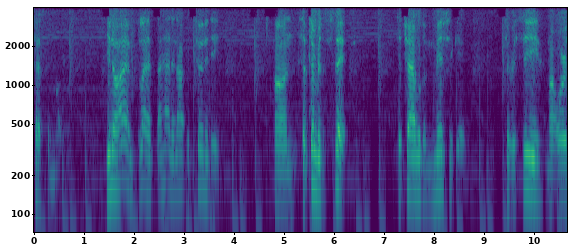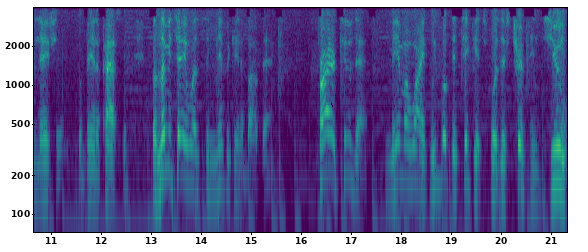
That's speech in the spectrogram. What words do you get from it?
testimony. You know, I am blessed. I had an opportunity on September the 6th to travel to Michigan to receive my ordination for being a pastor. But let me tell you what's significant about that. Prior to that, me and my wife, we booked the tickets for this trip in June.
